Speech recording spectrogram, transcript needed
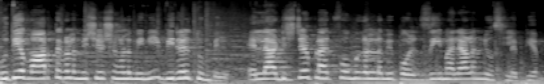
പുതിയ വാർത്തകളും വിശേഷങ്ങളും ഇനി വിരൽ തുമ്പിൽ എല്ലാ ഡിജിറ്റൽ പ്ലാറ്റ്ഫോമുകളിലും ഇപ്പോൾ സി മലയാളം ന്യൂസ് ലഭ്യം.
